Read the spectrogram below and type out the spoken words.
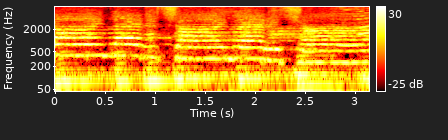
shine, let it shine, let it shine.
